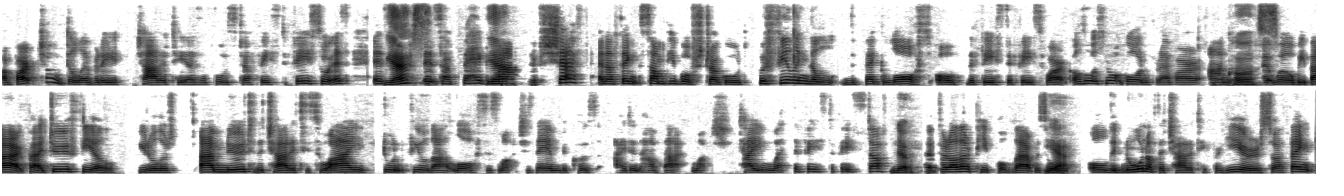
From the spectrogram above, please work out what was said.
a virtual delivery charity as opposed to a face to face. So it's it's yes. it's a big yeah. massive shift, and I think some people have struggled with feeling the the big loss of the face to face work. Although it's not gone forever, and it will be back. But I do feel you know there's I'm new to the charity, so I don't feel that loss as much as them because I didn't have that much time with the face to face stuff. No. But for other people, that was all, yeah. all they'd known of the charity for years. So I think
